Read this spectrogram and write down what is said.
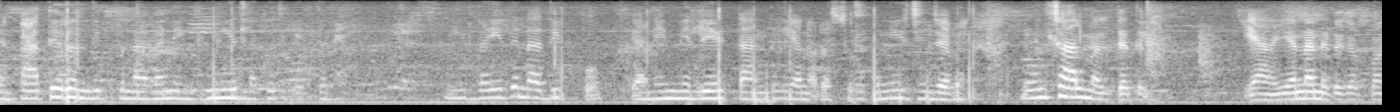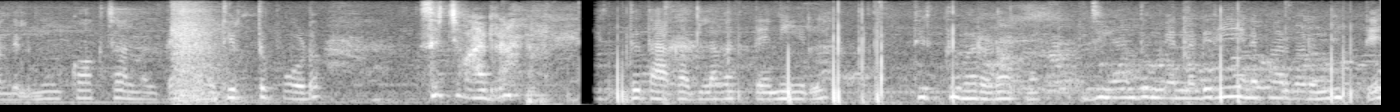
ಏನು ಪಾತೆರೊಂದಿಪ್ಪು ನಾವ, ನಿಂಗೆ ನೀರ್ಲ ಕುದಿಗಿರ್ತಾನೆ ನೀರು ಬೈದನ ದಿಪ್ಪು. ಏನು ಇನ್ನೇ ಲೇಟ್ ಅಂದ್ರೆ ಏನಾರ ಸುರುಕು, ನೀರು ಜಿಂಜಾವೆ. ಮೂಲ್ ಚಾಲ್ ಮಲ್ತದಿಲ್ಲ ಯಾ ಜಪ್ಪ ಅಂದಿಲ್ಲ. ಮೂಲ್ ಕಾಕ್ ಚಾಲ್ ಮಲ್ತೆ. ತಿರ್ತು ಪೋಡು. ಸ್ವಿಚ್ ಮಾಡ್ರ. ತಿರ್ತು ತಾಕದ್ಲ ಬತ್ತೆ ನೀರು. ತಿರ್ತು ಬರೋಡ ಜಿಯಾನ್ ದುಮ್ಮೆನ್ನ ಬಿರಿ ಪಾರ್ ಬರೋ ನಿತ್ತೆ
